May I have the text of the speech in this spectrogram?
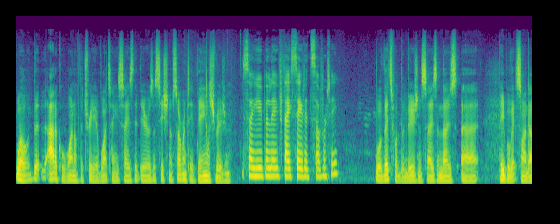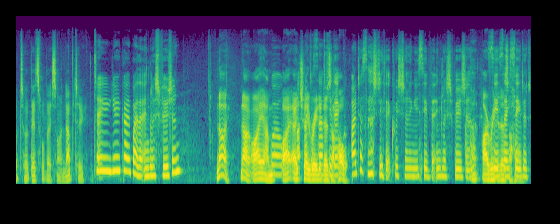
Well, the, the Article 1 of the Treaty of Waitangi says that there is a cession of sovereignty, the English version. So you believe they ceded sovereignty? Well, that's what the version says, and those uh, people that signed up to it, that's what they signed up to. Do you go by the English version? No, No, I um, Well, I actually just read it as a that- whole. I just asked you that question and you said the English version Uh, I read says it as they a whole. ceded.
